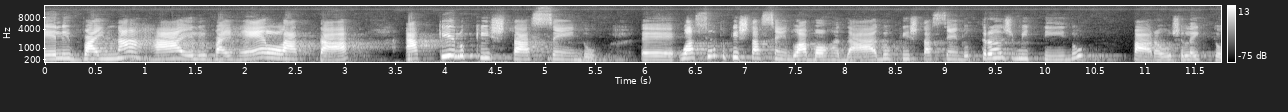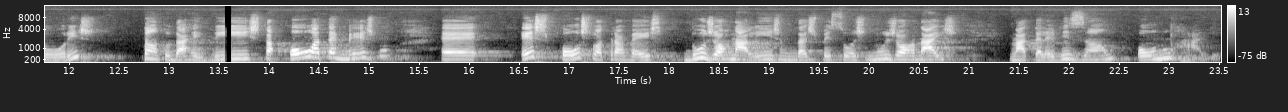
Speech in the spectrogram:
ele vai narrar, ele vai relatar aquilo que está sendo, é, o assunto que está sendo abordado, que está sendo transmitido para os leitores, tanto da revista ou até mesmo é, exposto através do jornalismo das pessoas nos jornais, na televisão ou no rádio.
